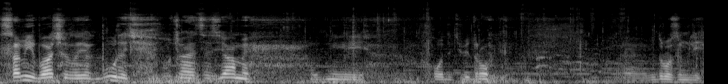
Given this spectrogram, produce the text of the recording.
Самі бачили, як бурить, виходить з ями однієї входить відро, е, відро землі.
